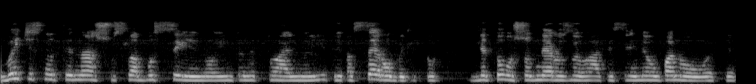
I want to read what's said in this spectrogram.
Витіснути нашу слабосильну інтелектуальну еліту, яка все робить для того, щоб не розвиватися і не опановувати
